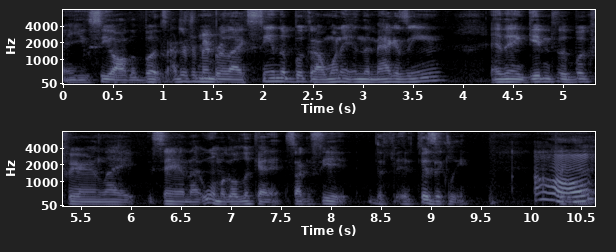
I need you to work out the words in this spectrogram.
and you see all the books. I just remember like seeing the book that I wanted in the magazine, and then getting to the book fair and like saying like, "Ooh, I'm gonna go look at it so I can see it." The, physically. Oh,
